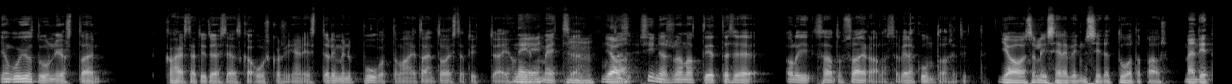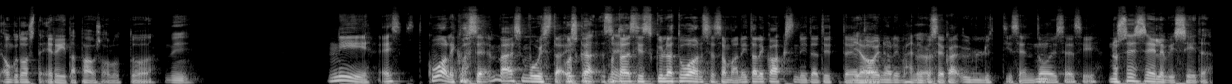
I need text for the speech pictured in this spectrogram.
jonkun jutun jostain kahdesta tytöstä, jotka uskoi siihen, ja sitten oli mennyt puukottamaan jotain toista tyttöä johonkin Niin. metsään. Mm. Mm. Joo. Mutta siinä sanottiin, että se oli saatu sairaalassa vielä kuntoon se tyttö. Joo, se oli selvinnyt siitä tuo tapaus. Mä en tiedä, onko tuosta eri tapaus ollut tuo. Niin. Niin, ei, kuoliko se? En mä edes muista. Koska se- Mutta siis kyllä tuo on se sama. Niitä oli kaksi niitä tyttöjä, ja Joo. toinen oli vähän niin Joo. kuin se, joka yllytti sen toiseen siihen. No se selvisi siitä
